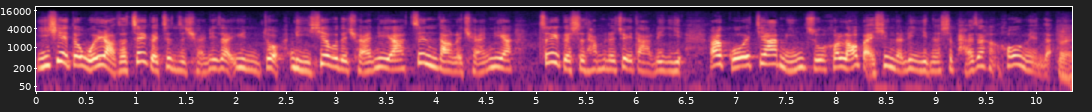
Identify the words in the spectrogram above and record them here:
一切都围绕着这个政治权利在运作，领袖的权利啊，政党的权利啊，这个是他们的最大利益。而国家民族和老百姓的利益呢，是排在很后面的。对，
